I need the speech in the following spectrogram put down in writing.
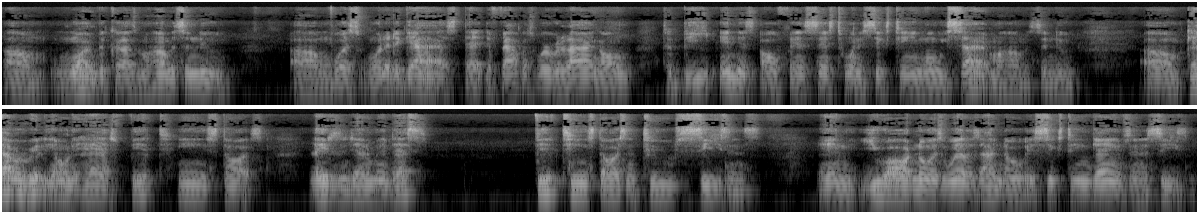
Um, one, because Mohamed Sanu um, was one of the guys that the Falcons were relying on to be in this offense since 2016 when we signed Mohamed Sanu. Um, Calvin really only has 15 starts. Ladies and gentlemen, that's 15 starts in two seasons. And you all know as well as I know, it's 16 games in a season.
